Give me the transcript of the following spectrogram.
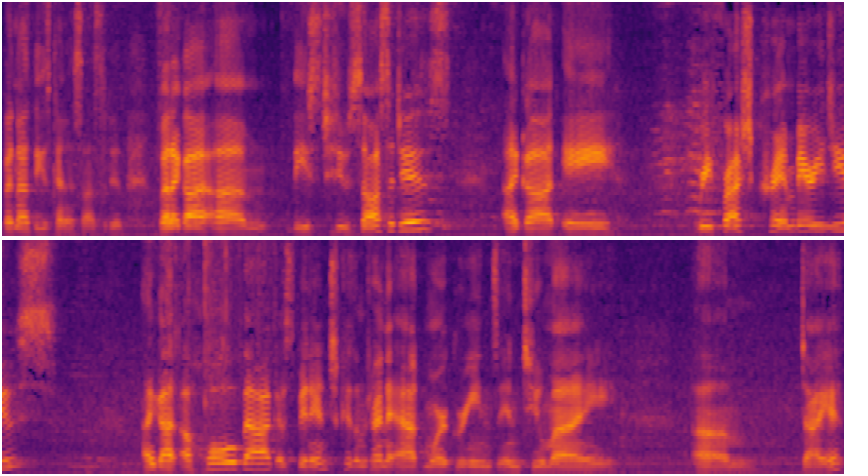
but not these kind of sausages. But I got um, these two sausages. I got a refreshed cranberry juice. I got a whole bag of spinach because I'm trying to add more greens into my um, diet.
